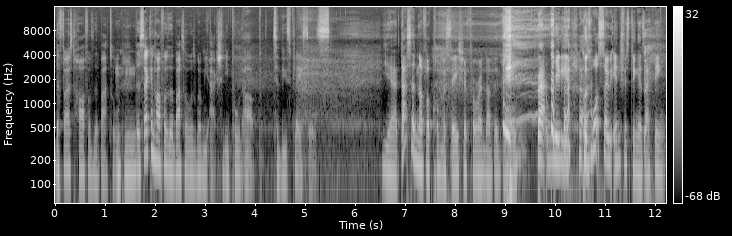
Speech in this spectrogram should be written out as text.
the first half of the battle. Mm-hmm. The second half of the battle was when we actually pulled up to these places. Yeah, that's another conversation for another day. that really, because what's so interesting is I think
